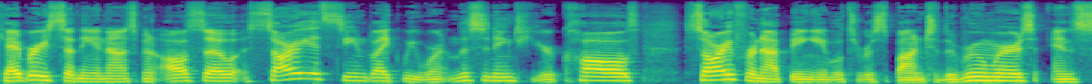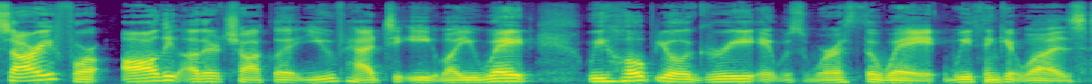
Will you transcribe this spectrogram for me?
Cadbury said in the announcement also, sorry it seemed like we weren't listening to your calls, sorry for not being able to respond to the rumors, and sorry for all the other chocolate you've had to eat while you wait. We hope you'll agree it was worth the wait. We think it was.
